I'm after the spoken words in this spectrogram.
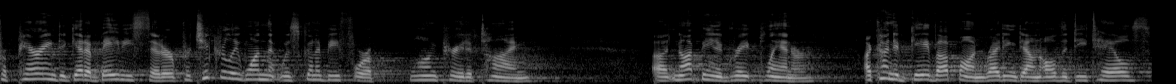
preparing to get a babysitter, particularly one that was going to be for a long period of time, uh, not being a great planner, I kind of gave up on writing down all the details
